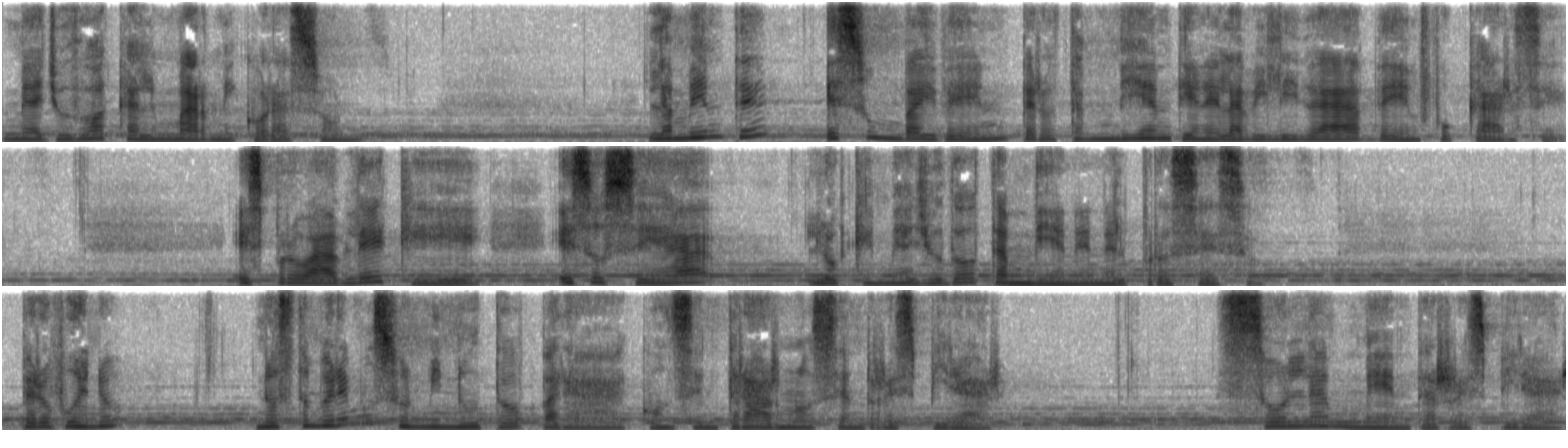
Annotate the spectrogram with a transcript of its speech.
me ayudó a calmar mi corazón. La mente es un vaivén, pero también tiene la habilidad de enfocarse es probable que eso sea lo que me ayudó también en el proceso. Pero bueno, nos tomaremos un minuto para concentrarnos en respirar. Solamente respirar.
